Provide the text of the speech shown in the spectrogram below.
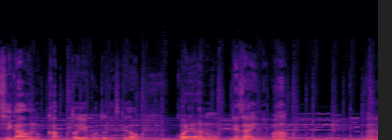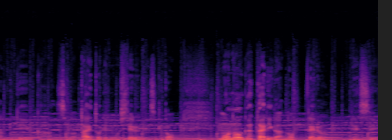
違うのかということですけどこれらのデザインには何ていうかそのタイトルにもしてるんですけど物語が載ってるんですよね。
